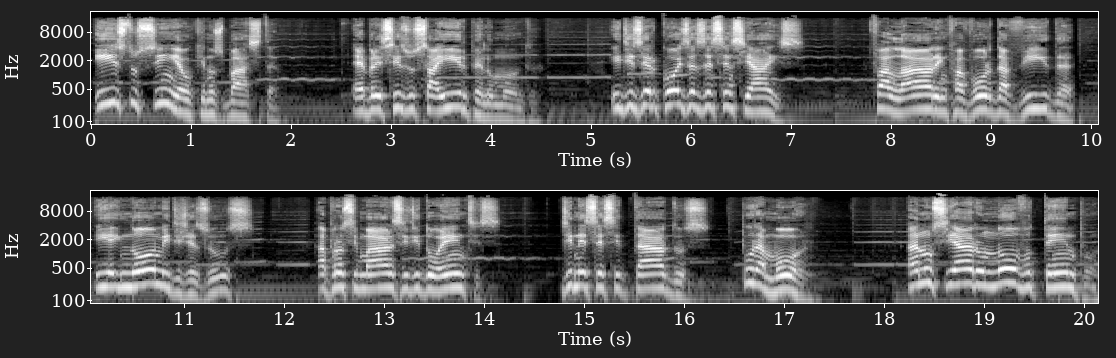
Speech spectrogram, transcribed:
Isto sim é o que nos basta. É preciso sair pelo mundo e dizer coisas essenciais, falar em favor da vida e em nome de Jesus, aproximar-se de doentes, de necessitados, por amor, anunciar um novo tempo,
